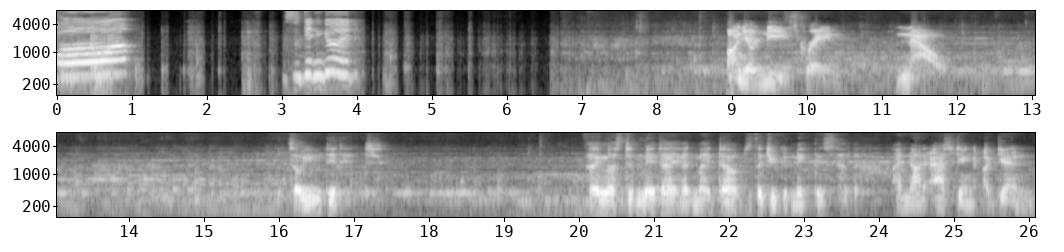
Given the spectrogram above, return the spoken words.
Oh! This is getting good. On your knees, Crane. Now. So you did it. I must admit I had my doubts that you could make this happen. I'm not asking again.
